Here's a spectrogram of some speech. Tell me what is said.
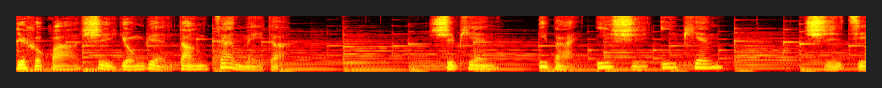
耶和华是永远当赞美的。诗篇一百一十一篇十节：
